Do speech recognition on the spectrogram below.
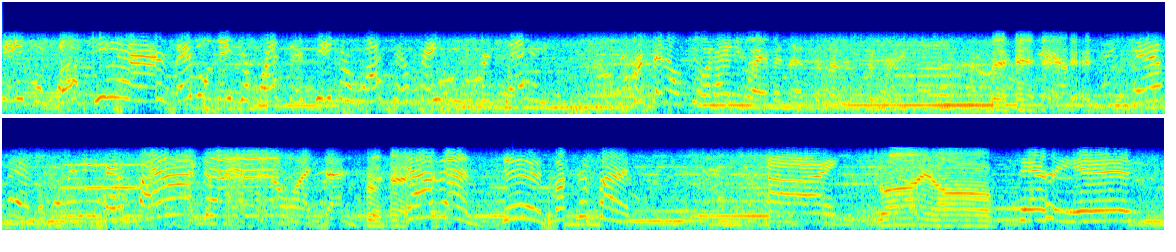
People, look here. They won't need to brush their teeth or wash their faces for days. Of course, they don't do it anyway, but that's another story. Gavin, dude, look this way. Hi. Smile. There he is.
